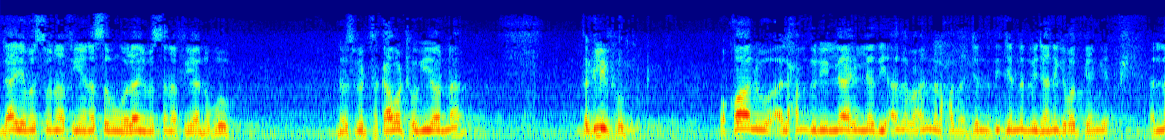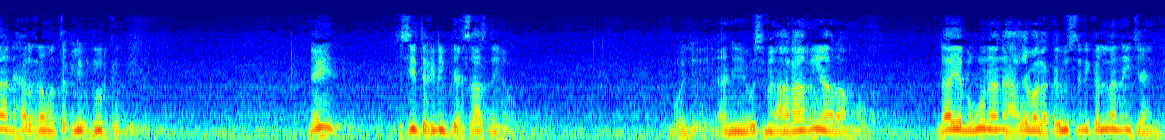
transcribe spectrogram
لا یمسنا فیہ نصب ولا یمسنا فیہ لغوب نہ اس میں تھکاوٹ ہوگی اور نہ تکلیف ہوگی۔ وقالوا الحمد للہ الذي اذهب عنا الحزن جنتی جنت میں جانے کے بعد کہیں گے، اللہ نے ہر غم و تکلیف دور کر دی۔ نہیں، کسی تکلیف کا احساس نہیں ہوگا۔ وہ جو- یعنی اس میں آرام ہی آرام ہوگا۔ لا یبغون عنها حولا کبھی اس سے نکلنا نہیں چاہیں گے۔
